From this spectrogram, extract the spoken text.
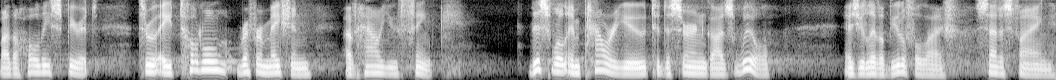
by the Holy Spirit through a total reformation of how you think. This will empower you to discern God's will as you live a beautiful life, satisfying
